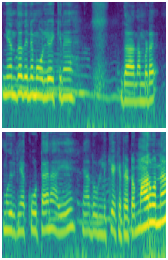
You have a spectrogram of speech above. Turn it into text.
ഇനി എന്താ ഇതിന്റെ മുകളിൽ വെക്കണേ? ഇതാ നമ്മുടെ മുരിഞ്ഞ കൂട്ടാനായി ഞാൻ അത് ഉള്ളിക്ക് വെക്കട്ടെ കേട്ടോ. മാറു പറഞ്ഞാ.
